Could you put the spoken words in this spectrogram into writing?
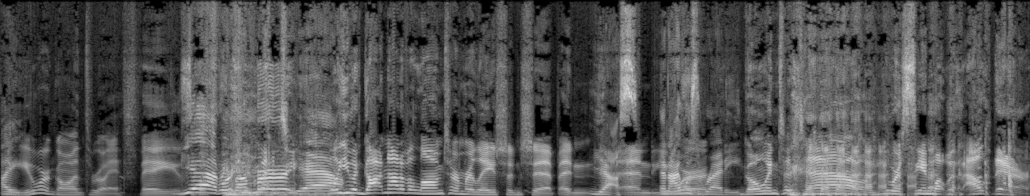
I, you were going through a phase. Yeah, before remember? Yeah. Well, you had gotten out of a long-term relationship, and Yes, and you and I was ready. going to town. you were seeing what was out there.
